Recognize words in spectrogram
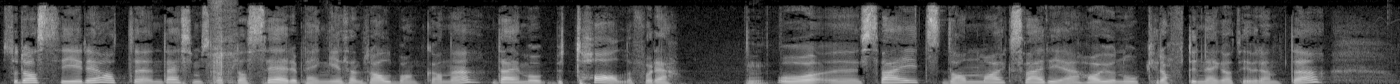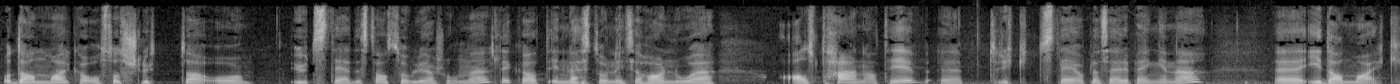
Så da sier de at eh, de som skal plassere penger i sentralbankene, de må betale for det. Mm. Og eh, Sveits, Danmark, Sverige har jo nå kraftig negativ rente. Og Danmark har også slutta å utstede statsobligasjoner, slik at investorene ikke har noe alternativ, eh, trygt sted å plassere pengene. Eh, i Danmark.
